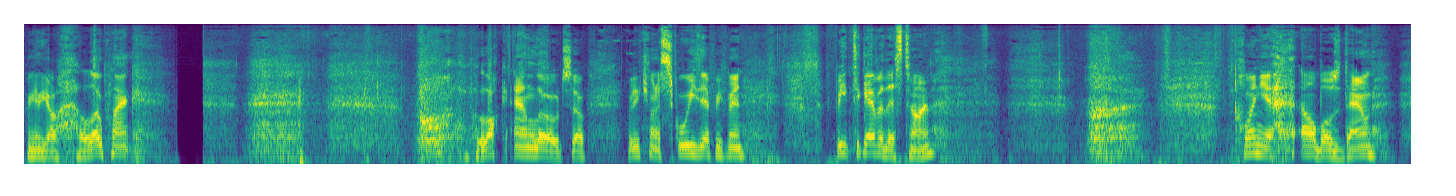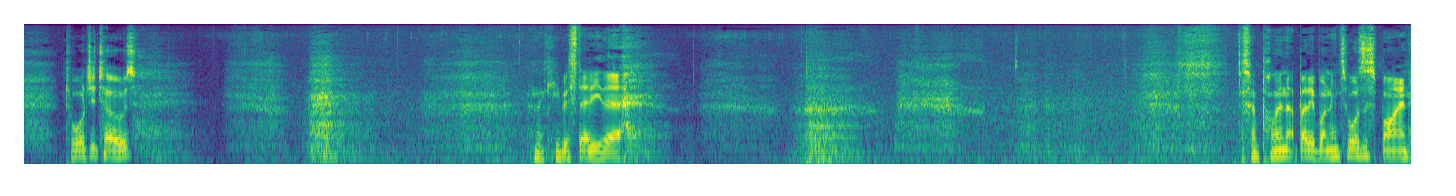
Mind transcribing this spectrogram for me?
we're gonna go low plank lock and load. So really trying to squeeze everything. Feet together this time. Pulling your elbows down towards your toes. And then keep it steady there. So pulling that belly button in towards the spine,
